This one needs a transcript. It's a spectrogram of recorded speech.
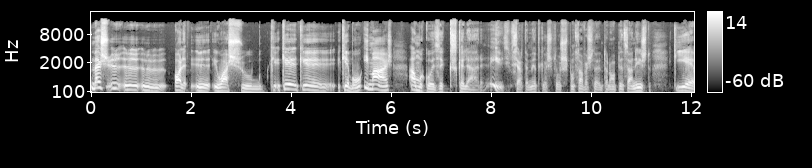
mas uh, uh, olha, uh, eu acho que, que, que, que, é bom. E mais, há uma coisa que se calhar, e certamente que as pessoas responsáveis estarão a pensar nisto, que é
